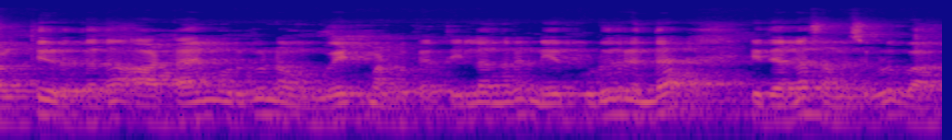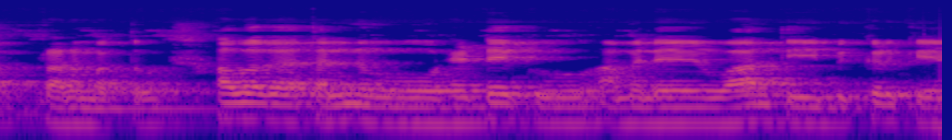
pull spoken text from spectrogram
ಅಳ್ತಿ ಇರ್ತದೆ. ಆ ಟೈಮ್ವರೆಗೂ ನಾವು ವೆಯ್ಟ್ ಮಾಡ್ಬೇಕಾಗುತ್ತೆ ಇಲ್ಲಾಂದರೆ ನೀರು ಕುಡಿಯೋದ್ರಿಂದ ಇದೆಲ್ಲ ಸಮಸ್ಯೆಗಳು ಬಾ ಪ್ರಾರಂಭ ಆಗ್ತವೆ. ಆವಾಗ ತಲೆನೋವು ಹೆಡ್ಡೇಕು ಆಮೇಲೆ ವಾಂತಿ, ಬಿಕ್ಕಳಿಕೆ,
